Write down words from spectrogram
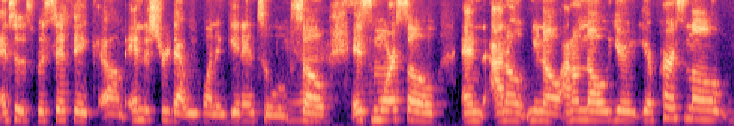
into the specific um industry that we want to get into so it's more so and i don't you know i don't know your your personal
